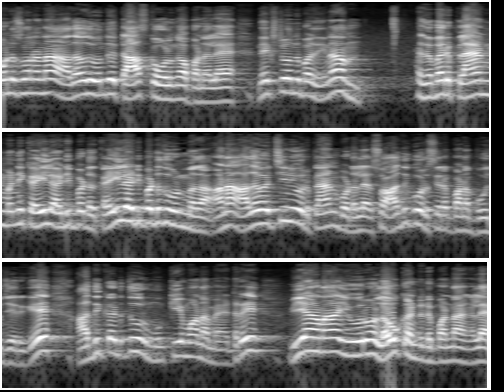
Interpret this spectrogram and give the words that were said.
ஒன்று சொன்னேன்னா அதாவது வந்து டாஸ்க்கை ஒழுங்காக பண்ணலை. நெக்ஸ்ட் வந்து பார்த்தீங்கன்னா இந்த மாதிரி பிளான் பண்ணி கையில் அடிபட்டது கையில் அடிபட்டது உண்மைதான். ஆனால் அதை வச்சு நீ ஒரு பிளான் போடலை. ஸோ அதுக்கு ஒரு சிறப்பான பூஜை இருக்குது அதுக்கடுத்து ஒரு முக்கியமான மேட்ரு வியானா இவரும் லவ் கண்டென்ட் பண்ணாங்களே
